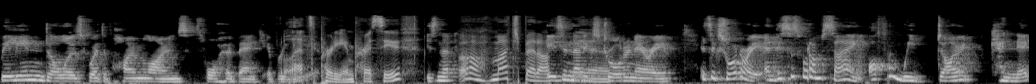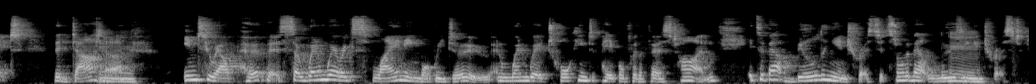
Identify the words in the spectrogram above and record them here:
billion dollars worth of home loans for her bank every well, year. That's pretty impressive. Isn't that? Oh, much better. Isn't that yeah. extraordinary? It's extraordinary. And this is what I'm saying. Often we don't connect the data mm into our purpose. So when we're explaining what we do and when we're talking to people for the first time, it's about building interest. It's not about losing mm. interest.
